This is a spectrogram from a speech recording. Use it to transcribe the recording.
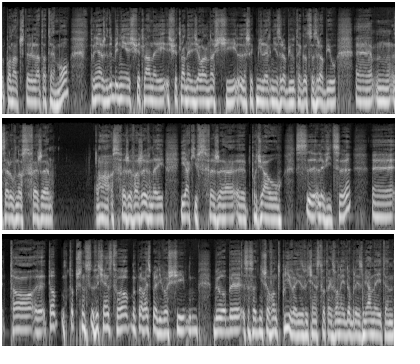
y, ponad cztery lata temu, ponieważ gdyby nie świetlanej, świetlanej działalności Leszek Miller nie zrobił tego, co zrobił, e, mm, zarówno w sferze o sferze warzywnej, jak i w sferze e, podziału z lewicy, e, to, e, to, to zwycięstwo Prawa i Sprawiedliwości byłoby zasadniczo wątpliwe i zwycięstwo tak zwanej dobrej zmiany i ten,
